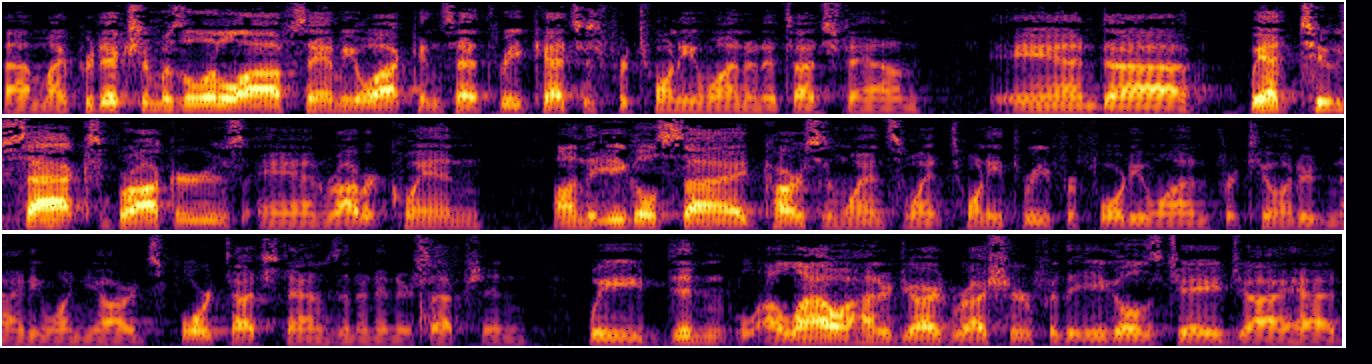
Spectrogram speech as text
Uh, my prediction was a little off. Sammy Watkins had three catches for 21 and a touchdown. And, uh, we had two sacks, Brockers and Robert Quinn On the Eagles side, Carson Wentz went 23 for 41 for 291 yards, four touchdowns and an interception. We didn't allow a 100 yard rusher for the Eagles. J.J. had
